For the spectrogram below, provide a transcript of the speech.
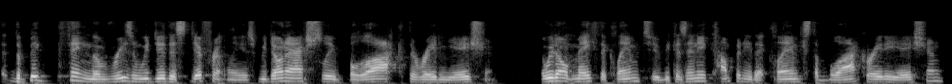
The big thing, the reason we do this differently is we don't actually block the radiation. We don't make the claim to because any company that claims to block radiation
